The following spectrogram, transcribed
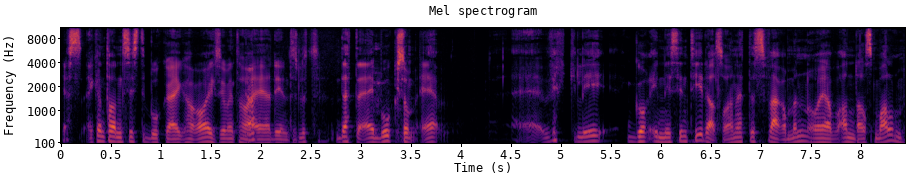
Yes, Jeg kan ta den siste boka jeg har òg, så kan vi ta Ja. til slutt. Dette er en bok som er eh, virkelig går inn i sin tid, altså. Han heter 'Svermen' og er av Anders Malm.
